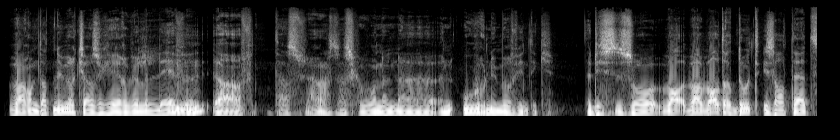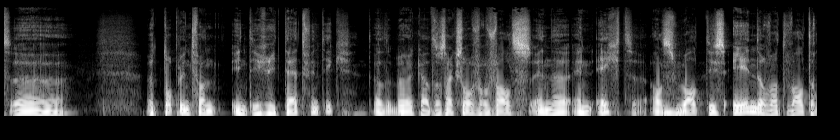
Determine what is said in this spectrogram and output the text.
Waarom dat nummer? Ik zou zo graag willen leven. Mhm. Ja, dat is, dat is gewoon een, uh, een oernummer, vind ik. Dat is zo, wat Walter doet, is altijd het toppunt van integriteit, vind ik. Ik had het straks over vals en, en echt. Als mhm. Walt, is eender wat Walter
